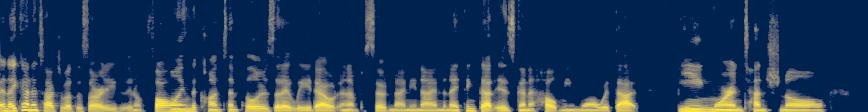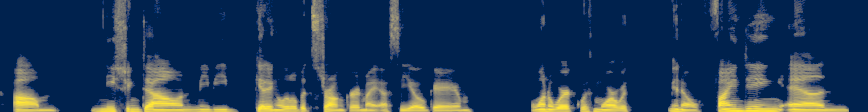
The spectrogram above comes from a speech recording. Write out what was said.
and I kind of talked about this already, you know, following the content pillars that I laid out in episode 99. And I think that is going to help me more with that being more intentional, um, niching down, maybe getting a little bit stronger in my SEO game. I want to work with more with, you know, finding and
